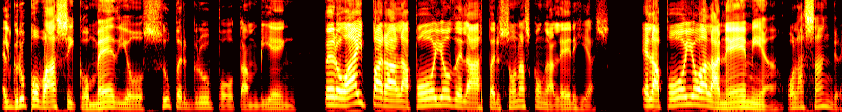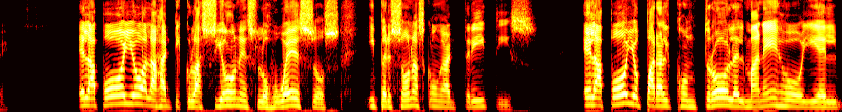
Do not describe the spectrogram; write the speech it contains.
El grupo básico, medio, supergrupo también. Pero hay para el apoyo de las personas con alergias. El apoyo a la anemia o la sangre el apoyo a las articulaciones, los huesos y personas con artritis, el apoyo para el control, el manejo y el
